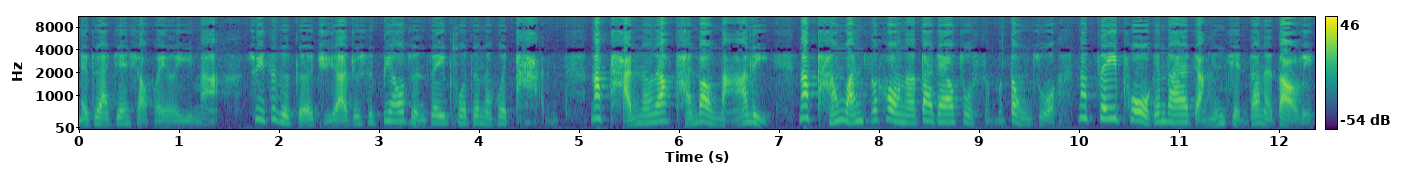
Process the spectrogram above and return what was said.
哎，对啊，今天小回而已嘛。所以这个格局啊，就是标准这一波真的会弹。那弹呢，要弹到哪里？那盘完之后呢，大家要做什么动作？那这一波我跟大家讲很简单的道理，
